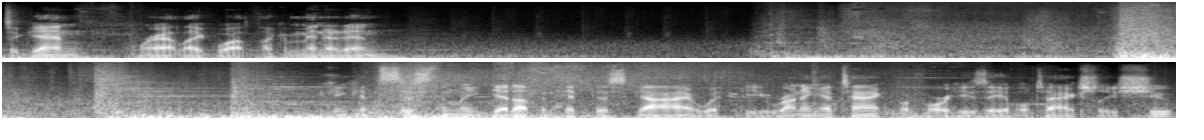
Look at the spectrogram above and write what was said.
So again, we're at like, what, like a minute in? You can consistently get up and hit this guy with the running attack before he's able to actually shoot.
